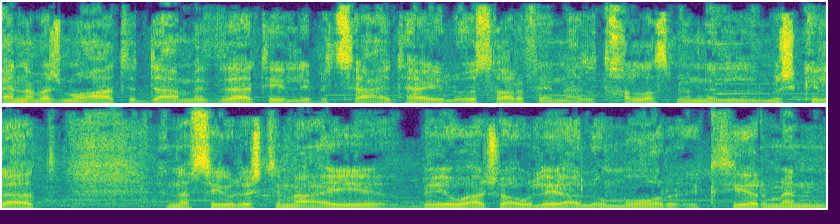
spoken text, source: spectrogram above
عندنا مجموعات الدعم الذاتي اللي بتساعد هاي الأسر في إنها تتخلص من المشكلات النفسية والاجتماعية بيواجهوا أولياء الأمور كثير من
